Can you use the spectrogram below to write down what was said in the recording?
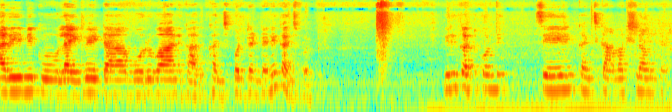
అది మీకు లైట్ వెయిటా బొరువా అని కాదు. కంచిపట్టు అంటేనే కంచిపట్టు. మీరు కట్టుకోండి. సేమ్ కంచి కామాక్షిలా ఉంటారు.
